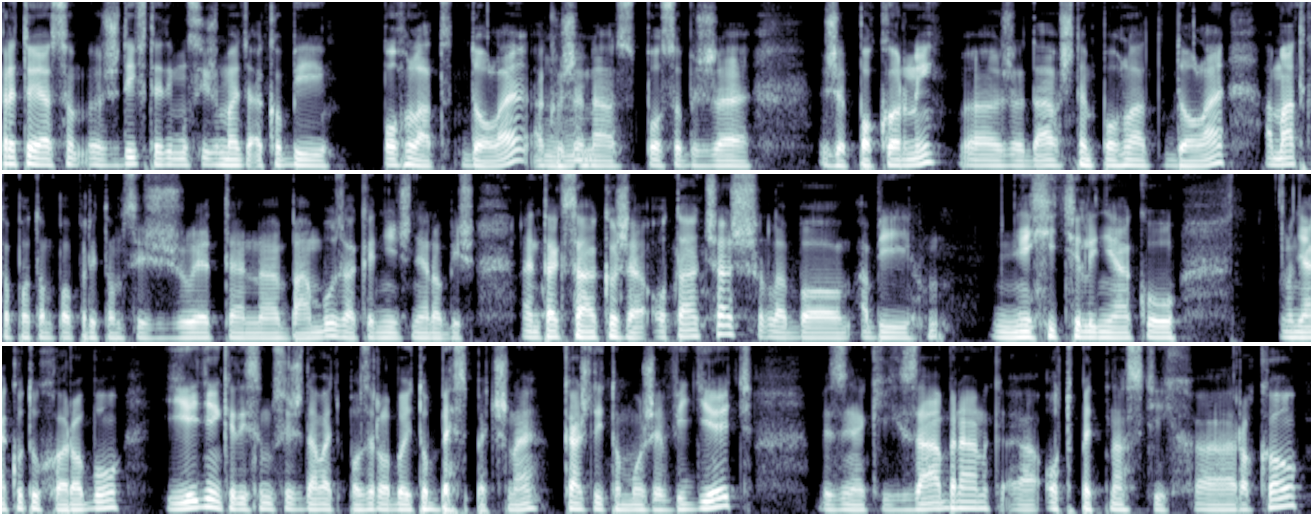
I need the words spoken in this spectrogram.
preto ja som vždy vtedy musíš mať akoby pohľad dole, akože mm-hmm. na spôsob, že že pokorný, e, že dáš ten pohľad dole a matka potom popri tom si žuje ten bambus a keď nič nerobíš. Len tak sa akože otáčaš, lebo aby nechytili nejakú, nejakú tú chorobu. Jedine, kedy si musíš dávať pozor, lebo je to bezpečné. Každý to môže vidieť bez nejakých zábran od 15 e, rokov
